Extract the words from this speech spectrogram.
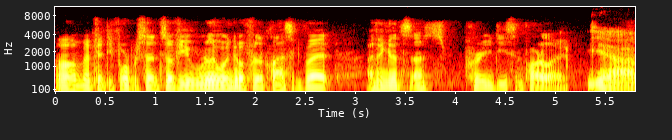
um, at 54%. So if you really want to go for the classic bet, I think that's that's pretty decent parlay. Yeah,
